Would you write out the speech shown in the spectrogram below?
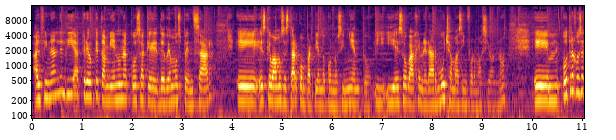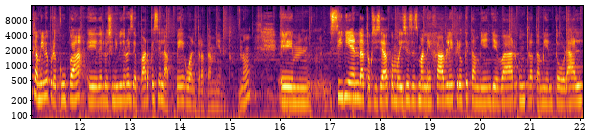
Al final del día creo que también una cosa que debemos pensar eh, es que vamos a estar compartiendo conocimiento y, eso va a generar mucha más información. ¿no? Em, otra cosa que a mí me preocupa eh, de los inhibidores de PARP es el apego al tratamiento. ¿no? Em, si bien la toxicidad, como dices, es manejable, creo que también llevar un tratamiento oral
